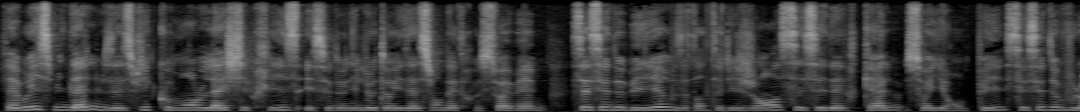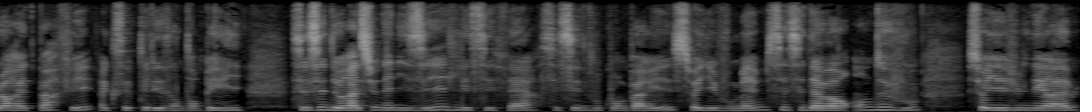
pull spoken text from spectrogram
Fabrice Midal nous explique comment lâcher prise et se donner l'autorisation d'être soi-même. Cessez d'obéir, vous êtes intelligent, cessez d'être calme, soyez en paix, cessez de vouloir être parfait, acceptez les intempéries, cessez de rationaliser, laissez faire, cessez de vous comparer, soyez vous-même, cessez d'avoir honte de vous, soyez vulnérable,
